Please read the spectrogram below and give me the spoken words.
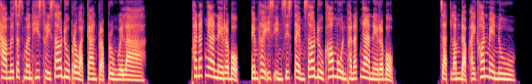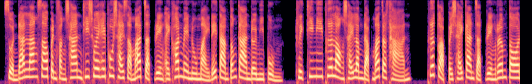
Time Adjustment History เศร้าดูประวัติการปรับปรุงเวลา พนักงานในระบบ Employees in System เศร้าดูข้อมูลพนักงานในระบบ จัดลำดับไอคอนเมนู ส่วนด้านล่างเศร้าเป็นฟังก์ชันที่ช่วยให้ผู้ใช้สามารถจัดเรียงไอคอนเมนูใหม่ได้ตามต้องการ โดยมีปุ่ม คลิกที่นี่เพื่อลองใช้ลำดับมาตรฐาน เพื่อกลับไปใช้การจัดเรียงเริ่มต้น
